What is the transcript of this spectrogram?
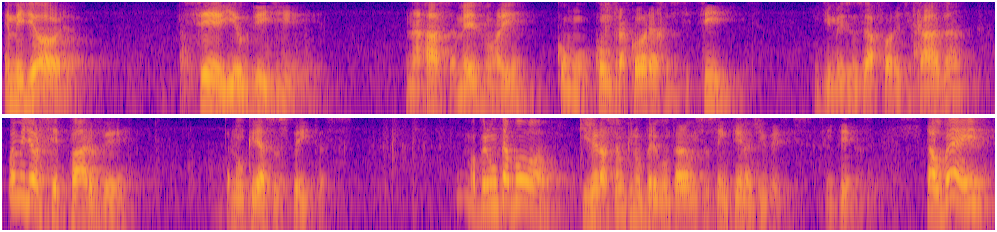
É melhor ser Yehudi de, na raça mesmo, aí, como contra Korach, de Tzitzit, de mezuzá fora de casa, ou é melhor ser parve, para não criar suspeitas? Uma pergunta boa. Que geração que não perguntaram isso centenas de vezes? Centenas. Talvez,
